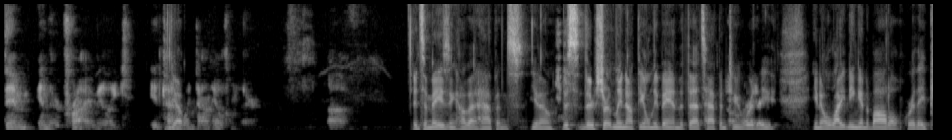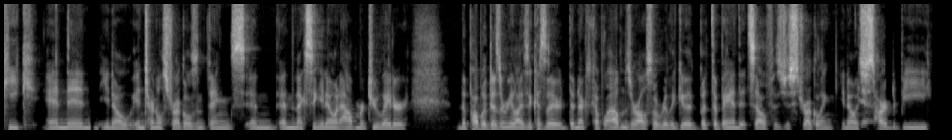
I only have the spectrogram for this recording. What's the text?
them in their prime. It, like it kind yep. of went downhill from there. Um, it's amazing how that happens. You know, this they're certainly not the only band that that's happened to, oh, where they, you know, lightning in a bottle, where they peak and then you know internal struggles and things, and and the next thing you know, an album or two later, the public doesn't realize it because their the next couple albums are also really good, but the band itself is just struggling. You know, it's yeah. just hard to be,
